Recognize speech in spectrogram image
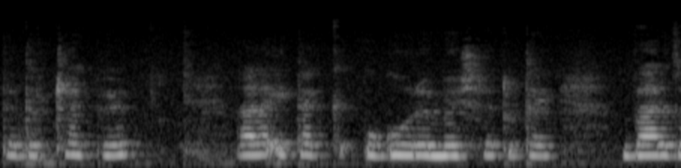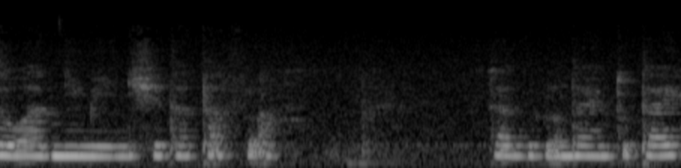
te doczepy, ale i tak u góry myślę tutaj bardzo ładnie mieni się ta tafla. Tak wyglądają tutaj.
